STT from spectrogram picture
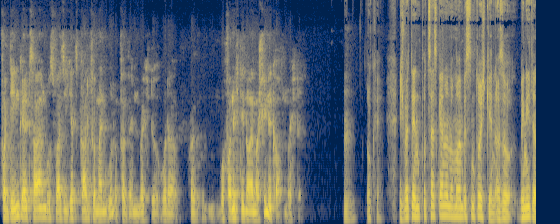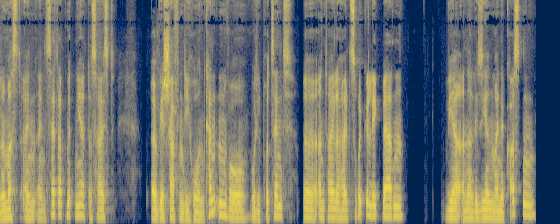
von dem Geld zahlen muss, was ich jetzt gerade für meinen Urlaub verwenden möchte oder wovon ich die neue Maschine kaufen möchte. Hm, okay. Ich würde den Prozess gerne noch mal ein bisschen durchgehen. Also, Benita, du machst ein, ein Setup mit mir. Das heißt, äh, wir schaffen die hohen Kanten, wo, wo die Prozentanteile halt zurückgelegt werden. Wir analysieren meine Kosten.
